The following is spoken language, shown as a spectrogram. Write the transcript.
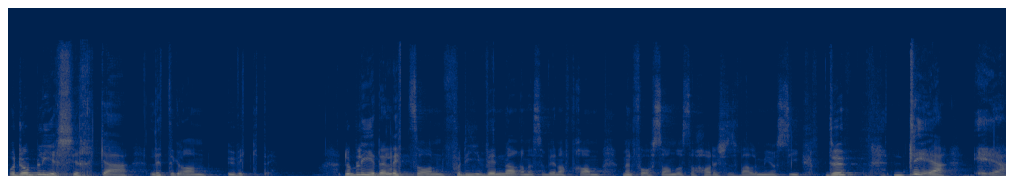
Og Da blir kirke litt uviktig. Da blir det litt sånn for de vinnerne som vinner fram, men for oss andre så har det ikke så veldig mye å si. Du, Det er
